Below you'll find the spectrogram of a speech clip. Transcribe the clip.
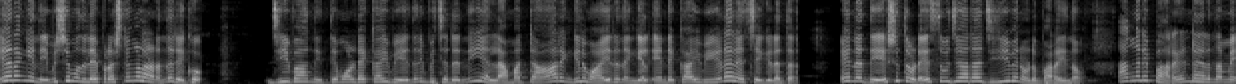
ഇറങ്ങിയ നിമിഷം മുതലേ പ്രശ്നങ്ങളാണെന്ന് രഘു ജീവ നിത്യമോളുടെ കൈ വേദനിപ്പിച്ചത് നീയല്ല മറ്റാരെങ്കിലും ആയിരുന്നെങ്കിൽ എന്റെ കൈ വീണനെ ചെകിടത്ത് എന്നെ ദേഷ്യത്തോടെ സുജാത ജീവനോട് പറയുന്നു. അങ്ങനെ പറയണ്ടായിരുന്നമ്മേ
